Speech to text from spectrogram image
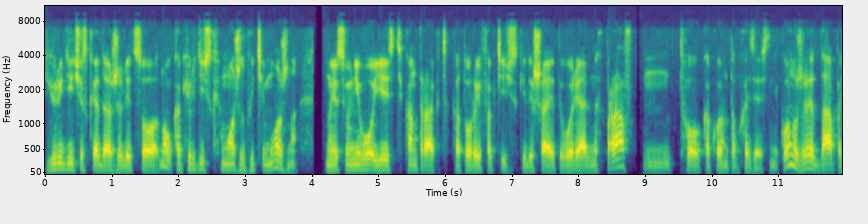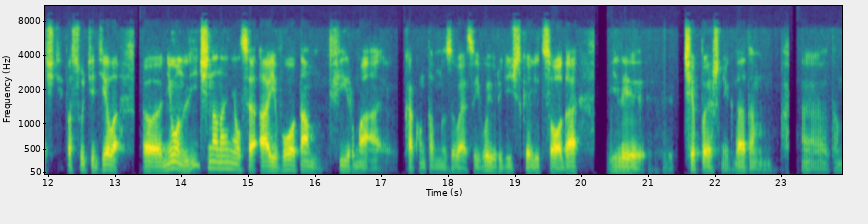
Юридическое даже лицо, ну, как юридическое, может быть, и можно, но если у него есть контракт, который фактически лишает его реальных прав, то какой он там хозяйственник? Он уже, да, почти по сути дела, э, не он лично нанялся, а его там фирма, как он там называется, его юридическое лицо, да, или ЧПшник, да, там, э, там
